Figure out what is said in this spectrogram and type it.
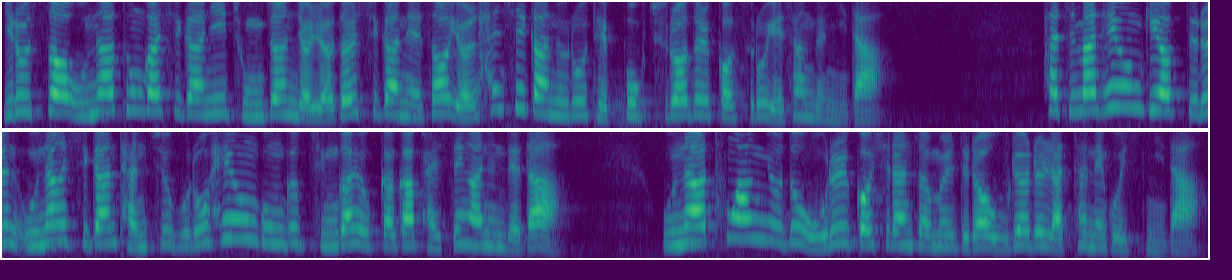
이로써 운하 통과 시간이 종전 18시간에서 11시간으로 대폭 줄어들 것으로 예상됩니다. 하지만 해운 기업들은 운항 시간 단축으로 해운 공급 증가 효과가 발생하는 데다 운하 통항료도 오를 것이란 점을 들어 우려를 나타내고 있습니다.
